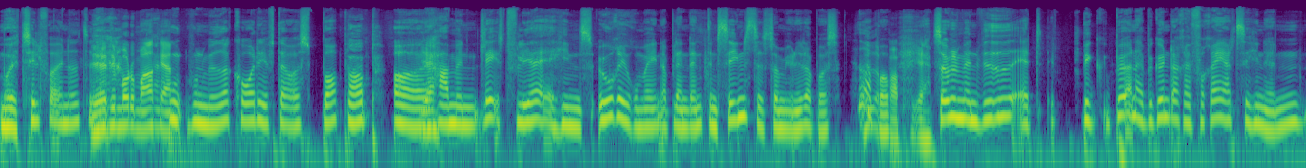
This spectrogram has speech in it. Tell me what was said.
må jeg tilføje noget til ja, det? det må du meget gerne. Hun, hun møder kort efter også Bob. Bob. Og ja. har man læst flere af hendes øvrige romaner, blandt andet den seneste, som jo netop også hedder, hedder Bob, Bob ja. så vil man vide, at bøgerne er begyndt at referere til hinanden.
